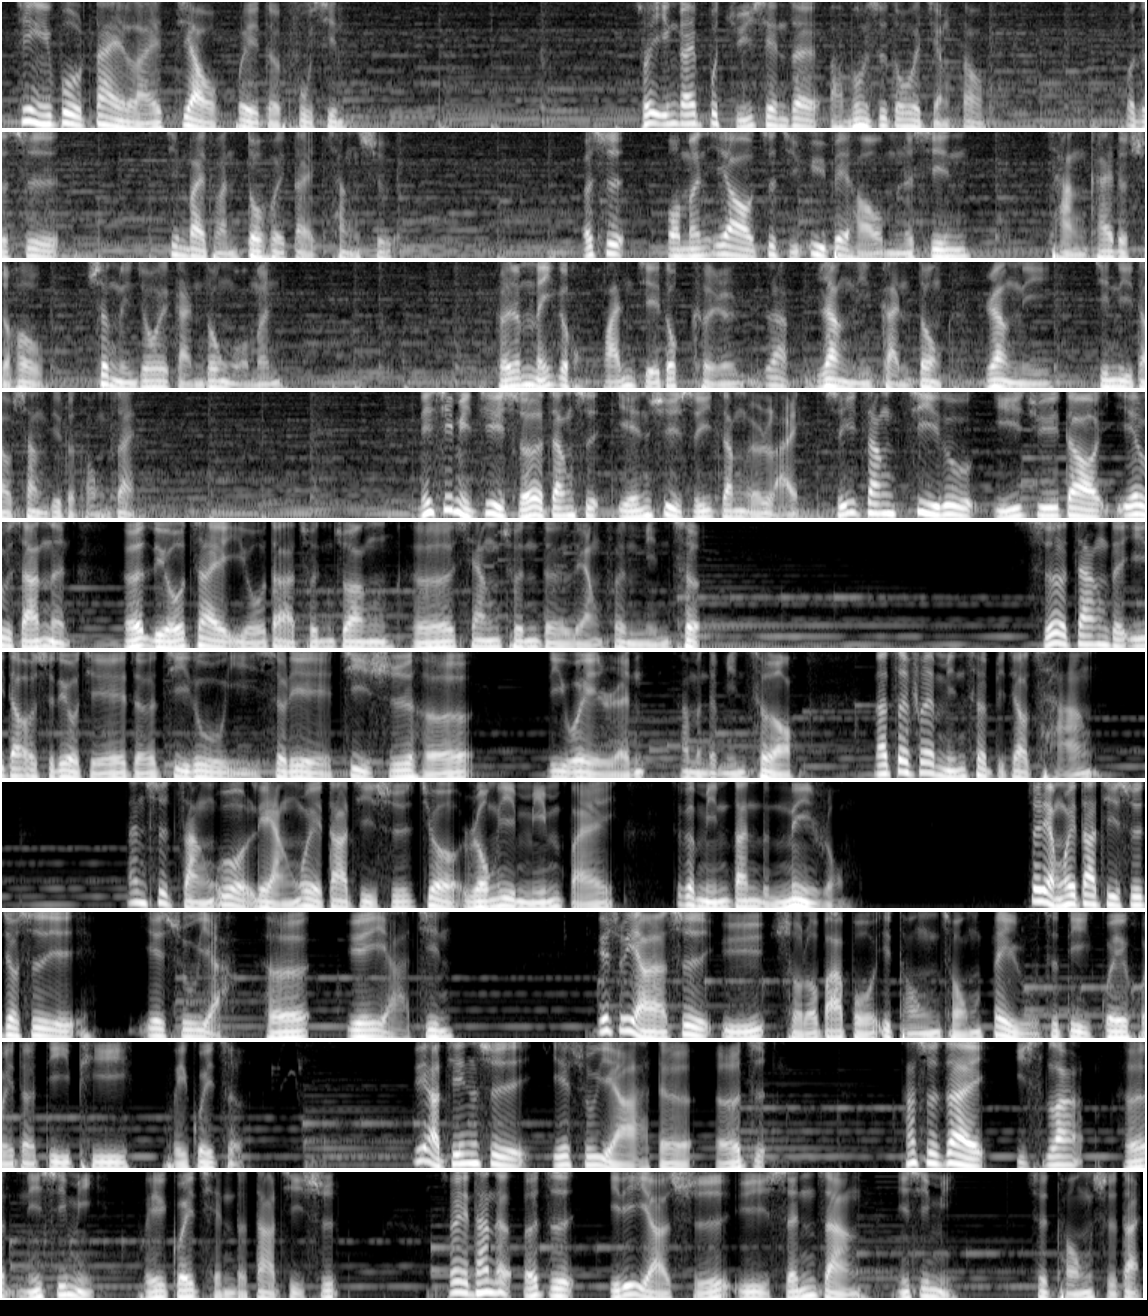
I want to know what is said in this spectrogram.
进一步带来教会的复兴。所以应该不局限在啊，牧师都会讲到，或者是敬拜团都会带唱诗，而是我们要自己预备好我们的心，敞开的时候，圣灵就会感动我们。可能每一个环节都可能让让你感动，让你经历到上帝的同在。尼西米记十二章是延续十一章而来，十一章记录移居到耶路撒冷和留在犹大村庄和乡村的两份名册。十二章的一到二十六节则记录以色列祭司和立位人。他们的名册哦，那这份名册比较长，但是掌握两位大祭司就容易明白这个名单的内容。这两位大祭司就是耶稣亚和约雅金。约书亚是与所罗巴伯一同从被掳之地归回的第一批回归者。约雅金是耶稣亚的儿子。他是在以斯拉和尼西米回归前的大祭司，所以他的儿子以利亚时与省长尼西米是同时代。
